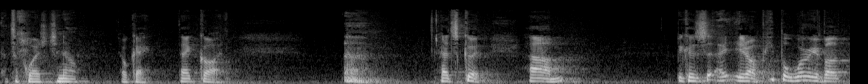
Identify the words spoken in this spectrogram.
That's a question. No. Okay. Thank God. That's good. Um, because uh, you know people worry about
